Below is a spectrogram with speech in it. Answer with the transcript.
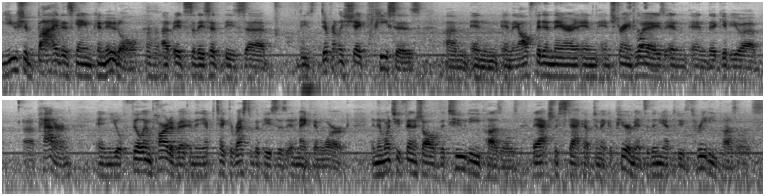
you should buy this game Kanoodle. Uh, it's so they said these uh, these differently shaped pieces. Um, and, and they all fit in there in, in strange ways, and, and they give you a, a pattern, and you'll fill in part of it, and then you have to take the rest of the pieces and make them work. And then once you finish all of the 2D puzzles, they actually stack up to make a pyramid. So then you have to do 3D puzzles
